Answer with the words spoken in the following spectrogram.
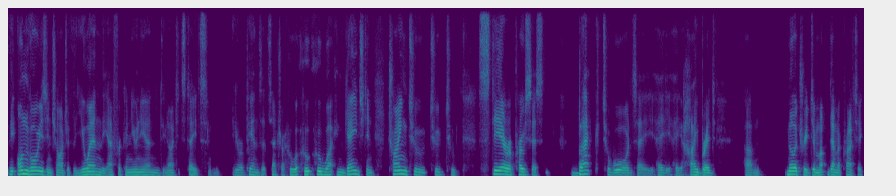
the envoys in charge of the UN, the African Union, the United States, and Europeans, etc., who, who who were engaged in trying to to to steer a process back towards a, a, a hybrid um, military dem- democratic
